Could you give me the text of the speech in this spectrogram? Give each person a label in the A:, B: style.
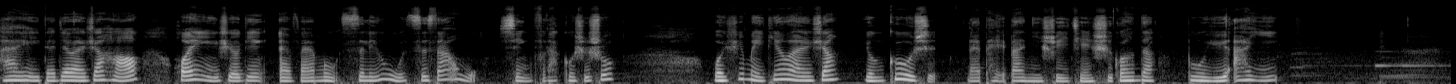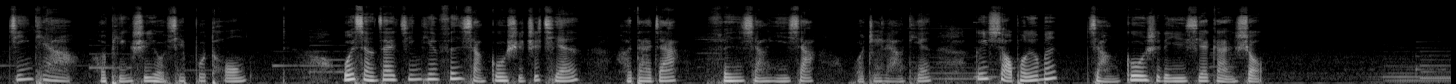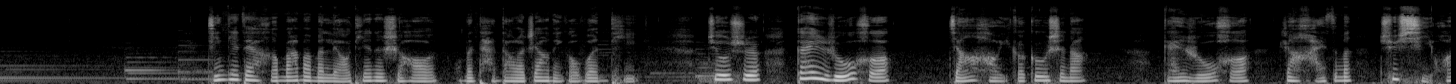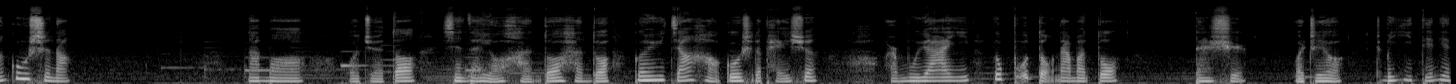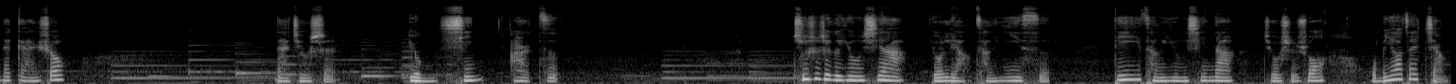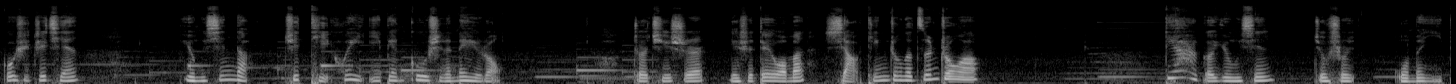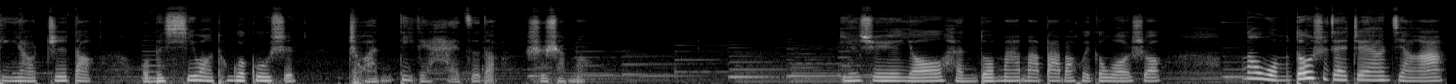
A: 嗨，大家晚上好，欢迎收听 FM 四零五四三五幸福的故事书。我是每天晚上用故事来陪伴你睡前时光的木鱼阿姨。今天啊，和平时有些不同，我想在今天分享故事之前，和大家分享一下我这两天跟小朋友们讲故事的一些感受。今天在和妈妈们聊天的时候，我们谈到了这样的一个问题，就是该如何讲好一个故事呢？该如何让孩子们去喜欢故事呢？那么，我觉得现在有很多很多关于讲好故事的培训，而木鱼阿姨又不懂那么多，但是我只有这么一点点的感受。那就是“用心”二字。其实这个“用心”啊，有两层意思。第一层用心呢，就是说我们要在讲故事之前，用心的去体会一遍故事的内容。这其实也是对我们小听众的尊重哦。第二个用心，就是我们一定要知道，我们希望通过故事。传递给孩子的是什么？也许有很多妈妈、爸爸会跟我说：“那我们都是在这样讲啊，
